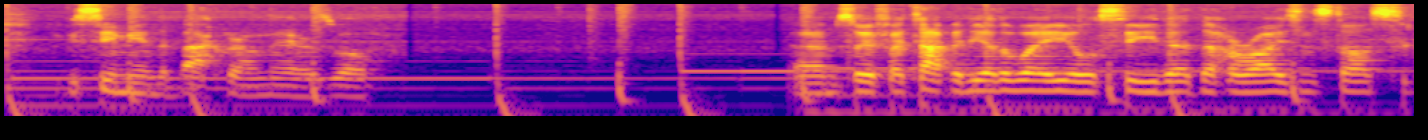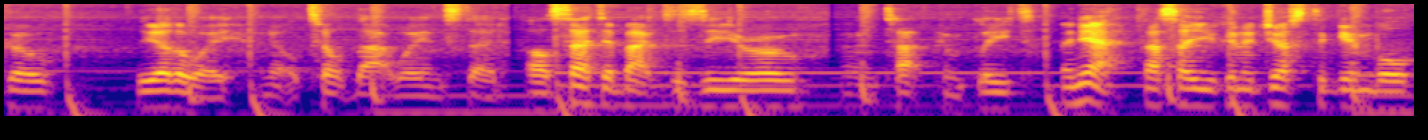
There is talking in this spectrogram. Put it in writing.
You can see me in the background there as well. Um, so if I tap it the other way, you'll see that the horizon starts to go the other way and it'll tilt that way instead. I'll set it back to zero and tap complete. And yeah, that's how you can adjust the gimbal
